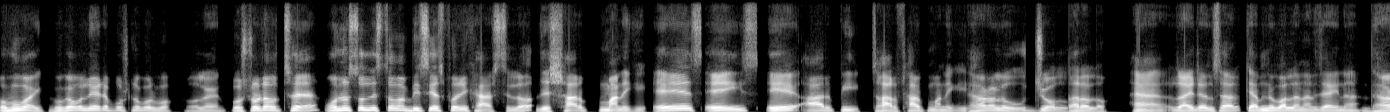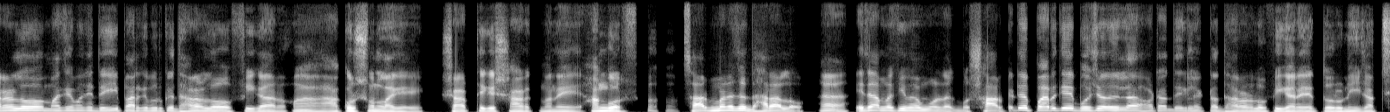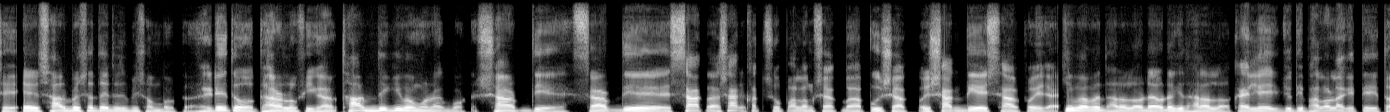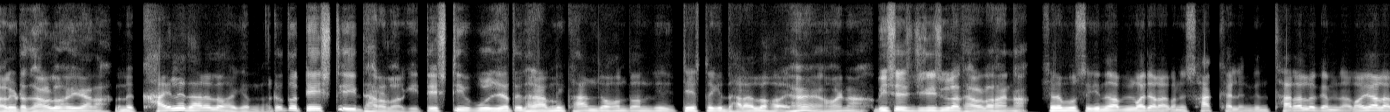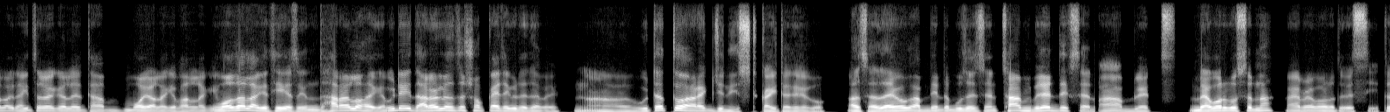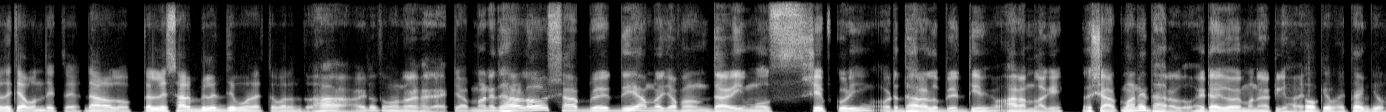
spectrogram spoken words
অপু ভাই ভোগাবলি একটা প্রশ্ন করব। বলেন। প্রশ্নটা হচ্ছে উনচল্লিশতম বিসিএস পরীক্ষা আসছিল যে শার্প মানে কি? S H A R P sharp sharp মানে কি? ধারালো উজ্জ্বল। ধারালো। হ্যাঁ রাইট অ্যান্সার কেমনে বললেন আর যাই না। ধারালো মাঝে মাঝে দেখি পার্কে পুরকে ধারালো ফিগার আকর্ষণ লাগে। শার্প থেকে শার্ক মানে হাঙ্গর। শার্প মানে যে ধারালো। হ্যাঁ। এটা আমরা কীভাবে মনে রাখব? শার্প। এটা পার্কে বসে রইলা হঠাৎ দেখলে একটা ধারালো ফিগারের তরুণী যাচ্ছে। এই শার্পের সাথে এটার কি সম্পর্ক? এটাই তো ধারালো ফিগার শার্প দিয়ে কীভাবে মনে রাখব? শার্প দিয়ে শার্প দিয়ে শাক শাক খাচ্ছ পালং শাক বা পুঁই শাক ওই শাক দিয়ে শার্প হয়ে যায়। কীভাবে ধারালো? ওটা ওটা কি ধারালো? খাইলে যদি ভালো লাগে তাহলে ওটা ধারালো হয়ে যায় না। মানে খাইলে ধারালো হয় কেমন? ওটা তো টেস্টি ধারালো আর কি। টেস্টি বোঝাতে আপনি খান যখন তখন কি টেস্ট থেকে ধারালো হয়? হ্যাঁ হয় না। বিশেষ জিনিসগুলো ধারালো হয় না। সেটা বুঝছি কিন্তু আপনি মজা লাগে মানে শাক খাইলেন কিন্তু ধারালো কেমন? মজা লাগে না ভিতরে গেলে মজা লাগে ভালো লাগে। মজা লাগে ঠিক আছে কিন্তু ধারালো হয় কেন ওইটাই ধারালো হচ্ছে সব কাইটা কেটে যাবে। না ওইটা তো আরেক জিনিস কাইটা গেল আচ্ছা যাই হোক আপনি এটা বুঝাইছেন। শার্প ব্লেড দেখছেন? হ্যাঁ ব্লেড ব্যবহার করছেন না? হ্যাঁ ব্যবহার হতে বেশি তো কেমন দেখতে? ধারালো? তাহলে শার্প ব্লেড দিয়ে মনে রাখতে পারেন তো? হ্যাঁ এটা তো মনে রাখা যায়। মানে ধারালো শার্প ব্লেড দিয়ে আমরা যখন দাড়ি মোস শেভ করি ওটা ধারালো ব্লেড দিয়ে আরাম লাগে। শার্প মানে ধারালো এটাই মনে রাখলে হয়। ওকে ভাই থ্যাংক ইউ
